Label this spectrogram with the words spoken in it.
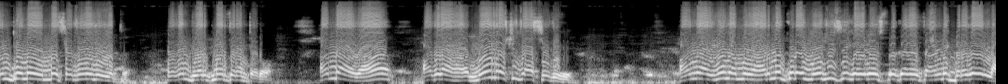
ಎಂಟರಿಂದ ಒಂಬತ್ತು ಸಾವಿರ ಜನ ಇವತ್ತು ಪ್ರೆಸೆಂಟ್ ವರ್ಕ್ ಮಾಡ್ತಾರಂತವ್ರು. ಅಂದಾಗ ಅದರ ಮೂರಷ್ಟು ಜಾಸ್ತಿ ಇದೀವಿ. ಹಂಗಾಗಿ ನಮ್ಮ ಯಾರನ್ನೂ ಕೂಡ ಯು ಜಿ ಸಿ ಗೈಡ್ಲೈನ್ಸ್ ಪ್ರಕಾರ ತಗೊಳ್ಳಿಕ್ಕೆ ಬರೋದೇ ಇಲ್ಲ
